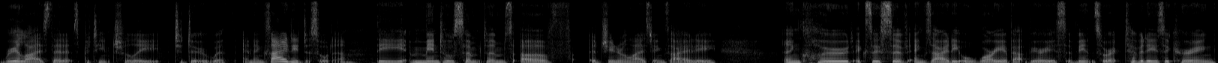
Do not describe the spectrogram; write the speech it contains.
realize that it's potentially to do with an anxiety disorder. The mental symptoms of a generalized anxiety include excessive anxiety or worry about various events or activities occurring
